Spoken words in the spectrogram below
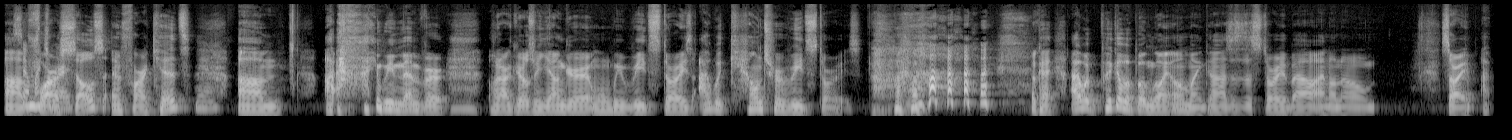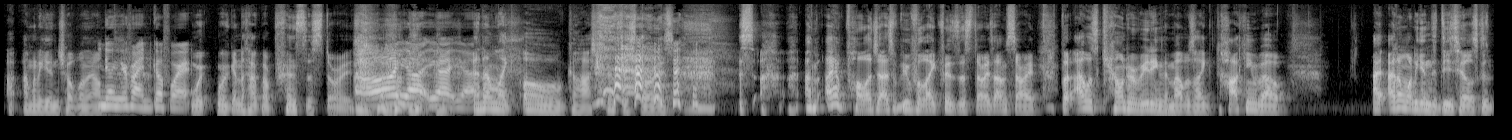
uh, So for work. ourselves and for our kids. Yeah. Um, I, I remember when our girls were younger and when we read stories, I would counter read stories. okay. I would pick up a book and going, oh my gosh, this is a story about, I don't know. Sorry, I, I- I'm going to get in trouble now. No, you're fine. Go for it. We're, we're going to talk about princess stories. Oh, yeah, yeah, yeah. And I'm like, oh gosh, princess stories. So, I'm, I apologize for people who like princess stories. I'm sorry. But I was counter reading them. I was like talking about, I, I don't want to get into details because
